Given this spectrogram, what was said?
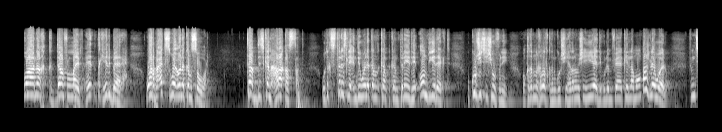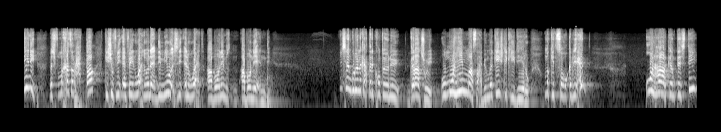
وأنا قدام في ال live. هي- عطيك غير البارح. وأربعة سوايع وأنا كنصور. حتى بديت كنعرق الصاد وداك stress اللي عندي وأنا كن- كن- كنتريدي en direct وكلشي تيشوفني. ونقدر نغلط نقدر نقول شي هضرة ماشي هي هذيك ولا ما فيها كاين لا مونتاج لا والو. فهمتيني؟ باش في الأخر تنحطها كيشوفني 2000 واحد وأنا عندي 120 ألف واحد abonné abonné عندي. اش نقول لك عطيني contenu gratuit ومهم صاحبي وما كاينش اللي كيديروا وما كيتسوق لي حد. ونهار كن tester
